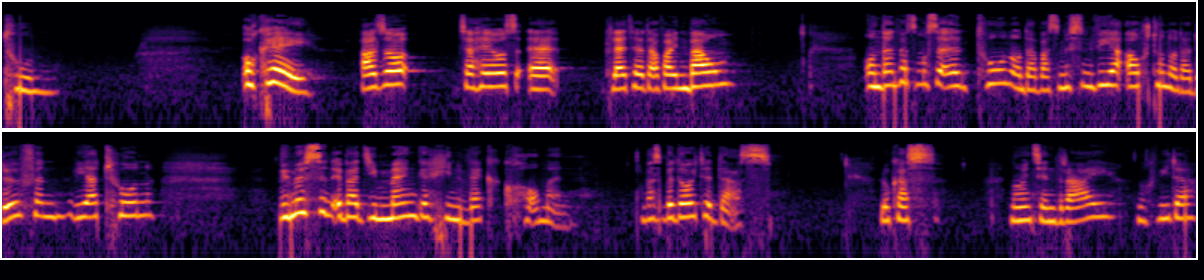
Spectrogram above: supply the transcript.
tun. Okay, also Zachäus äh, klettert auf einen Baum. Und dann, was muss er tun oder was müssen wir auch tun oder dürfen wir tun? Wir müssen über die Menge hinwegkommen. Was bedeutet das? Lukas 19,3 noch wieder.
